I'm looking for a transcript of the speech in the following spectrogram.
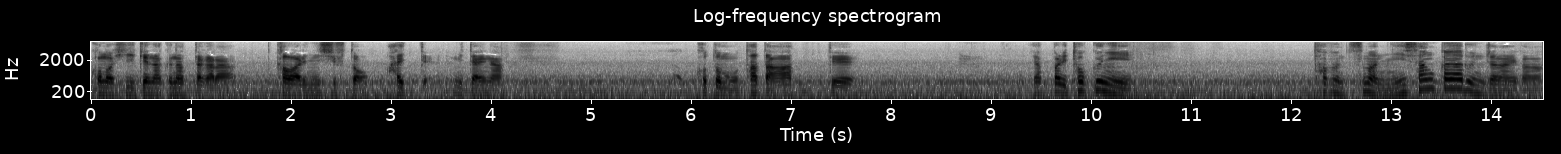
この日行けなくなったから代わりにシフト入ってみたいなことも多々あってやっぱり特に多分妻23回あるんじゃないかな。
